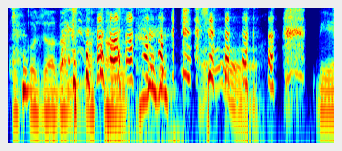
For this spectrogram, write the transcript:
Koskoca adam sağlık. Bir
